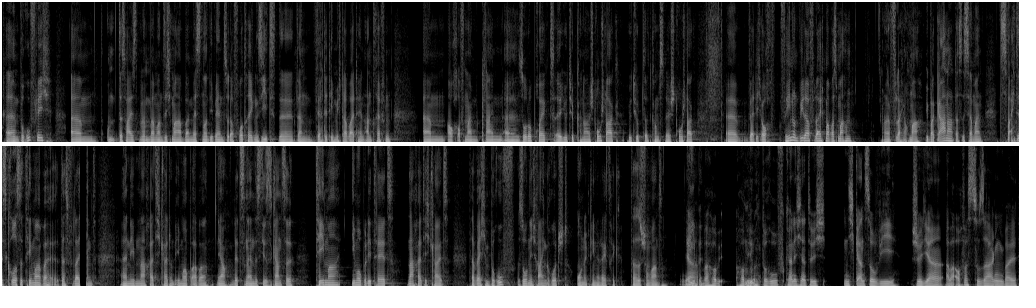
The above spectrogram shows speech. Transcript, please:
äh, beruflich. Ähm, und das heißt, wenn, man sich mal bei Messen und Events oder Vorträgen sieht, äh, dann werdet ihr mich da weiterhin antreffen ähm, auch auf meinem kleinen äh, Solo-Projekt, äh, YouTube-Kanal Stromschlag, youtube.com slash Stromschlag, werde ich auch hin und wieder vielleicht mal was machen. Vielleicht auch mal über Ghana, das ist ja mein zweites großes Thema, weil das vielleicht neben Nachhaltigkeit und E-Mob. Aber ja, letzten Endes dieses ganze Thema E-Mobilität, Nachhaltigkeit, da wäre ich im Beruf so nicht reingerutscht ohne Clean Electric. Das ist schon Wahnsinn. Ja, Liebe. bei Hobby, Hobby mhm. und Beruf kann ich natürlich nicht ganz so wie Julien aber auch was zu sagen, weil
